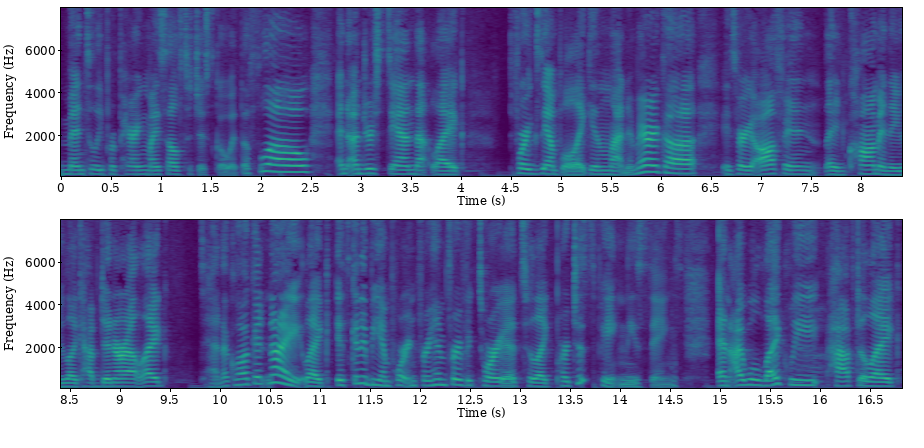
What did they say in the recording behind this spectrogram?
mentally preparing myself to just go with the flow and understand that like for example, like in Latin America, it's very often and common that you like have dinner at like 10 o'clock at night. Like, it's going to be important for him, for Victoria to like participate in these things. And I will likely have to, like,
